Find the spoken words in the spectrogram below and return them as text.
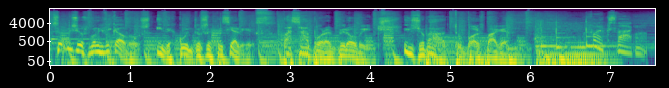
Servicios bonificados y descuentos especiales. Pasa por Alperovich y lleva tu Volkswagen. Volkswagen.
